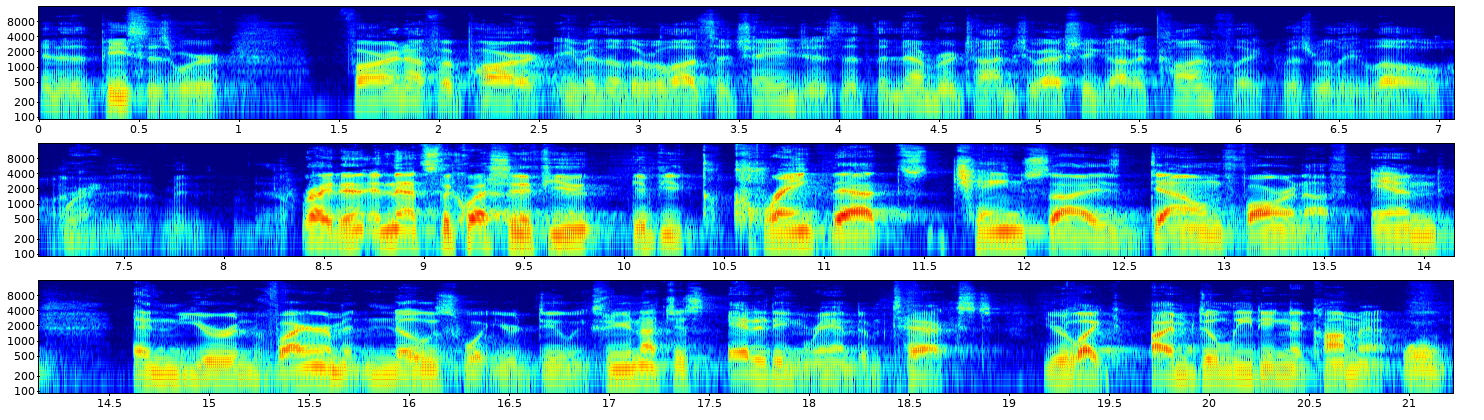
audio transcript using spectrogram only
and the pieces were far enough apart, even though there were lots of changes, that the number of times you actually got a conflict was really low. I Right. Mean, I mean, yeah. Right, and, and that's the question. If you if you crank that change size down far enough, and and your environment knows what you're doing, so you're not just editing random text. You're like, I'm deleting a comment. Well,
